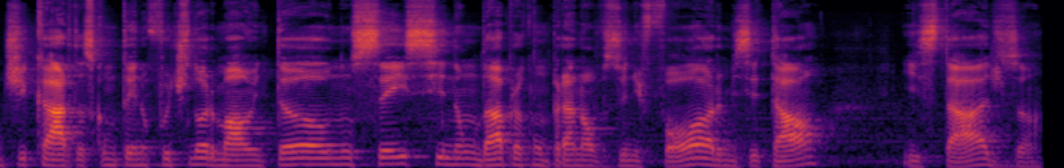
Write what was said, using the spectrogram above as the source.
de cartas como tem no FUT normal. Então, não sei se não dá para comprar novos uniformes e tal, e estádios, ó.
